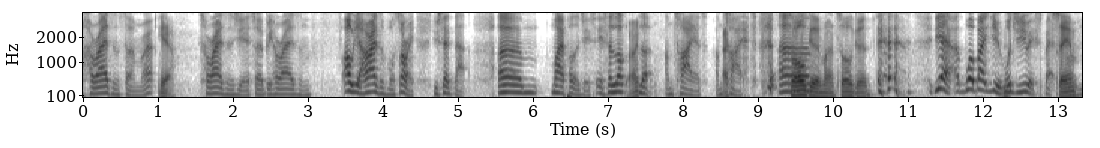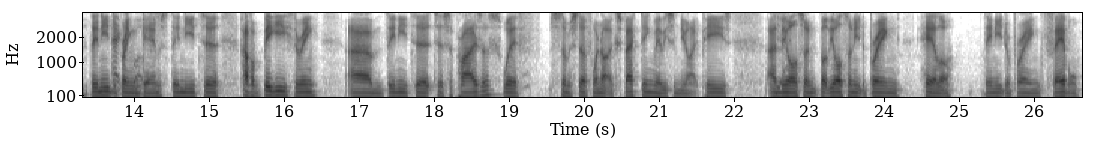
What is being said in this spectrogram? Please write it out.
Horizon's turn, right? Yeah, It's Horizon's year, so it'd be Horizon. Oh yeah, Horizon Four. Sorry, you said that. Um, my apologies. It's a lot. Look, I'm tired. I'm tired. it's Uh, all good, man. It's all good. yeah. What about you? What do you expect? Same. They need to bring games. They need to have a big E3. Um, they need to, to surprise us with some stuff we're not expecting, maybe some new IPs, and they also, but they also need to bring Halo. They need to bring Fable.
